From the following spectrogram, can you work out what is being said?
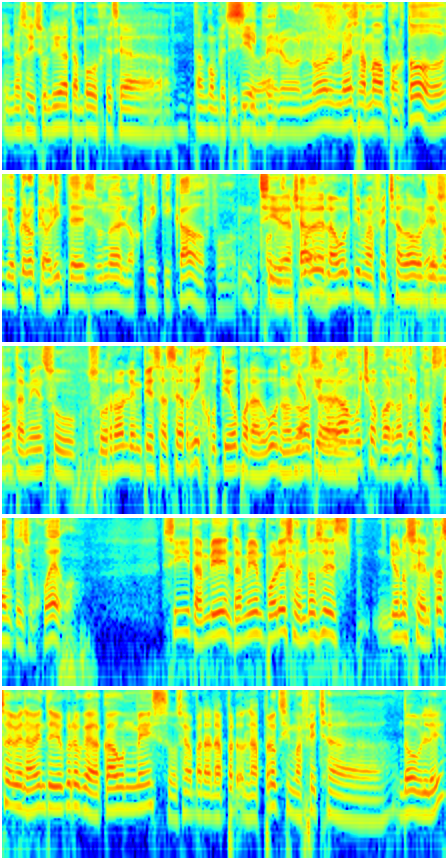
y no sé, y su liga tampoco es que sea tan competitiva. Sí, ¿eh? pero no, no es amado por todos. Yo creo que ahorita es uno de los criticados por. Sí, después de la última fecha doble. ¿no? También su, su rol empieza a ser discutido por algunos, Y ¿no? ha O sea, figurado mucho por no ser constante en su juego. Sí, también, también por eso. Entonces, yo no sé, el caso de Benavente, yo creo que de acá a un mes, o sea, para la, la próxima fecha doble,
